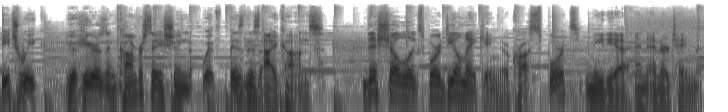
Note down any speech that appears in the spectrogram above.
Each week, you'll hear us in conversation with business icons. This show will explore deal making across sports, media, and entertainment.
